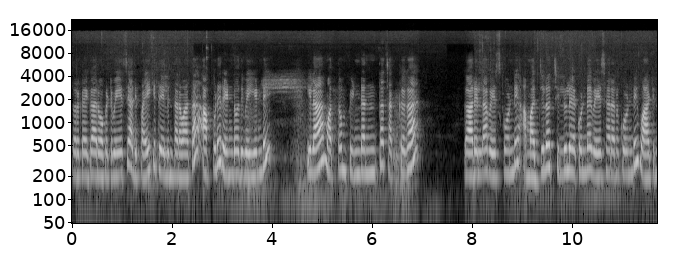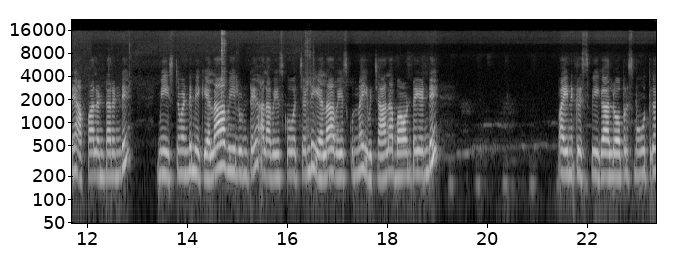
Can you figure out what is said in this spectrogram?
సొరకాయ గారు ఒకటి వేసి అది పైకి తేలిన తర్వాత అప్పుడు రెండోది వేయండి. ఇలా మొత్తం పిండంతా చక్కగా గారెల్లా వేసుకోండి. ఆ మధ్యలో చిల్లు లేకుండా వేశారనుకోండి వాటినే అప్పాలంటారండి. మీ ఇష్టం అండి. మీకు ఎలా వీలుంటే అలా వేసుకోవచ్చండి. ఎలా వేసుకున్నా ఇవి చాలా బాగుంటాయండి. పైన క్రిస్పీగా లోపల స్మూత్గా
